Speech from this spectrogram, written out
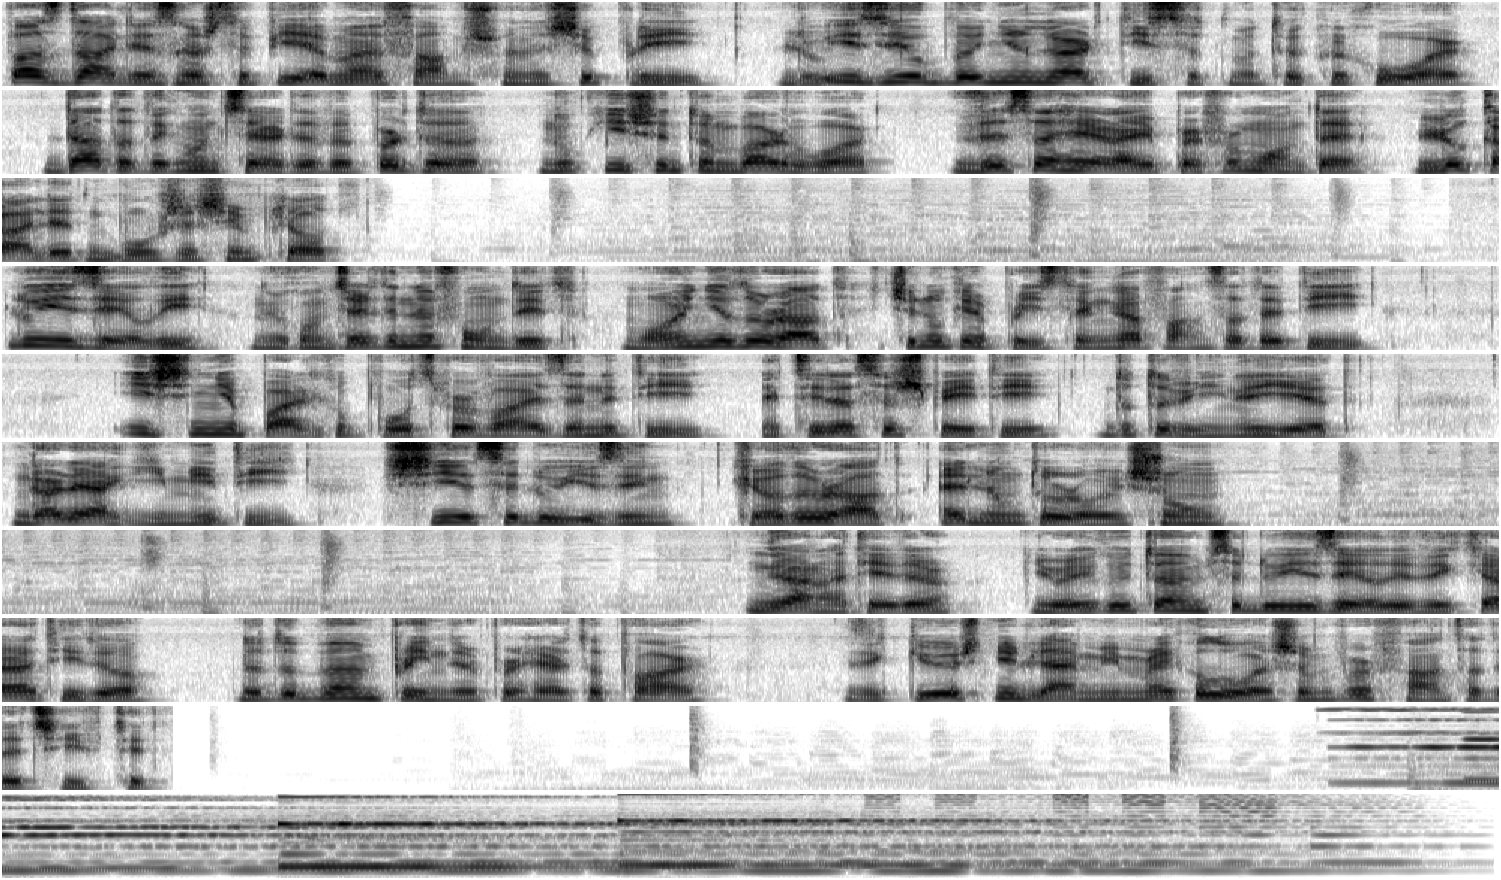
Pas daljes nga shtëpia më e famshme në Shqipëri, Luizi u bë një nga artistët më të kërkuar. Datat e koncerteve për të nuk ishin të mbaruar dhe sa herë ai performonte, lokalet mbusheshin plot. Luiz Ejlli, në koncertin e fundit, mori një dhuratë që nuk e priste nga fansat e tij. Ishte një palë këpucë për vajzën e tij, e cila së shpejti do të vijë në jetë. Nga reagimi i tij, shihet se Luizin kjo dhuratë e lumturoi shumë. Nga ana tjetër, ju rikujtojmë se Luiz Ejlli dhe Kiara Tito do të bëhen prindër për herë të parë, dhe ky është një lajm i mrekullueshëm për fansat e çiftit.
